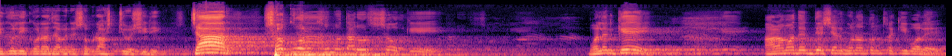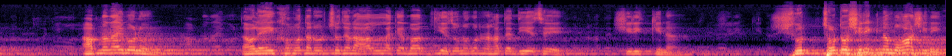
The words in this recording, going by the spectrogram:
এগুলি করা যাবে না, সব রাষ্ট্রীয় শিরিক। চার সকল ক্ষমতার উৎস কে? বলেন কে? আর আমাদের দেশের গণতন্ত্র কি বলে? আপনারাই বলুন। তাহলে এই ক্ষমতার উৎস যারা আল্লাহকে বাদ দিয়ে জনগণের হাতে দিয়েছে, শিরিক কিনা? ছোট শিরিক না মহা শিরিক?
